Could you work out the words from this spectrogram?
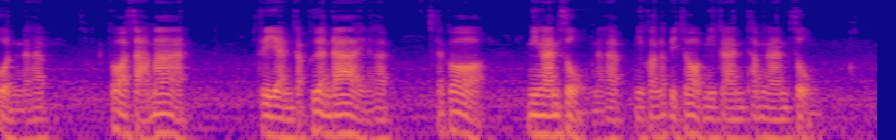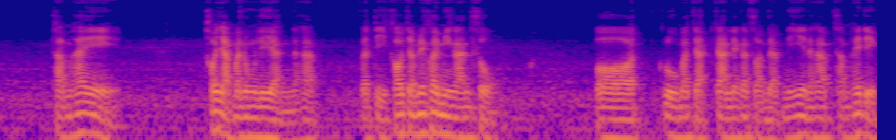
คนนะครับ ก็สามารถเรียนกับเพื่อนได้นะครับ แล้วก็มีงานส่งนะครับ มีความรับผิดชอบ มีการทำงานส่งทำให้เขาอยากมาโรงเรียนนะครับ ปกติเขาจะไม่ค่อยมีงานส่ง พอครูมาจัดการเรียนการสอนแบบนี้นะครับทำให้เด็ก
